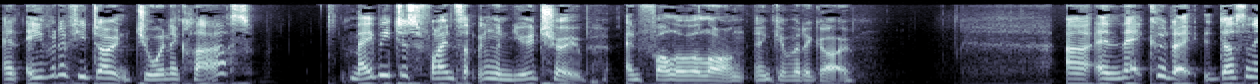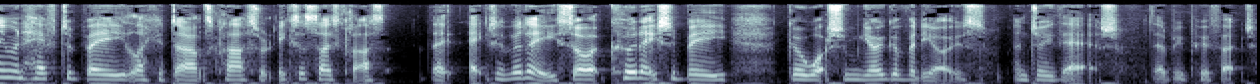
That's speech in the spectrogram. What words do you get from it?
And even if you don't join a class, maybe just find something on YouTube and follow along and give it a go. Uh, and that could, it doesn't even have to be like a dance class or an exercise class, that activity. So it could actually be go watch some yoga videos and do that. That'd be perfect.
